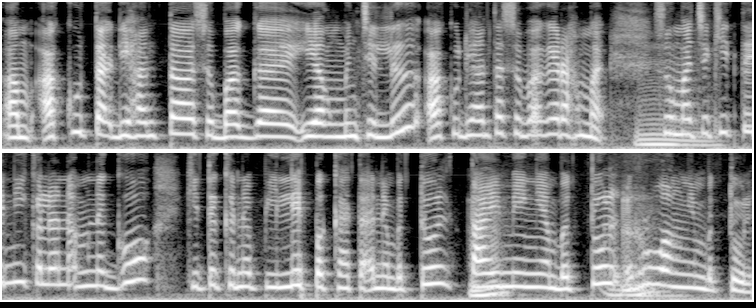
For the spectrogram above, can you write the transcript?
um, aku tak dihantar sebagai yang mencela aku dihantar sebagai rahmat hmm. so macam kita ni kalau nak menegur kita kena pilih perkataan yang betul timing yang betul Hmm. ruang yang betul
